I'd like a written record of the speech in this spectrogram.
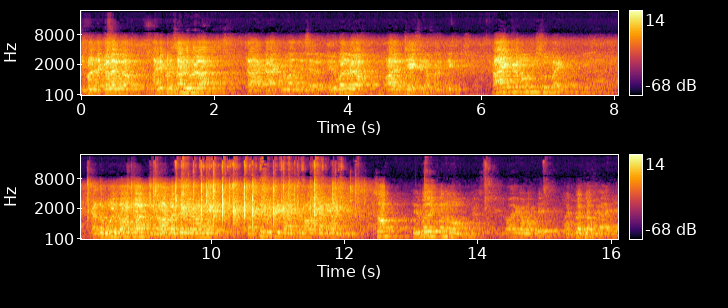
ఈ మధ్య కాలంలో హరిప్రసాద్ కూడా చాలా కార్యక్రమాలు చేశారు. తిరుపతిలో వాళ్ళు చేసిన ప్రతి కార్యక్రమం సూపర్. గత మూడు సంవత్సరాలు యువపత్రిక కానీ సంస్కృతి కార్యక్రమాలు కానివ్వండి. సో తిరుపతికి మనం ఇవ్వాలి కాబట్టి అద్భుతం గారికి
